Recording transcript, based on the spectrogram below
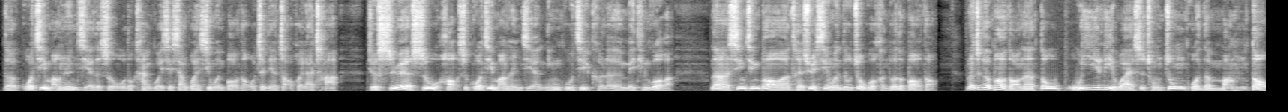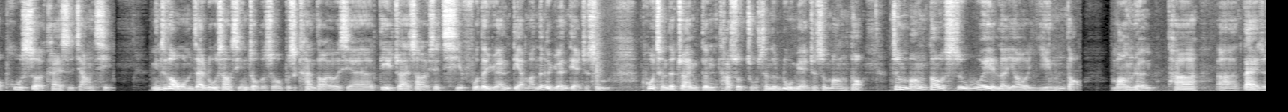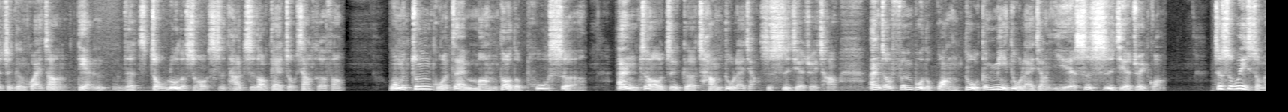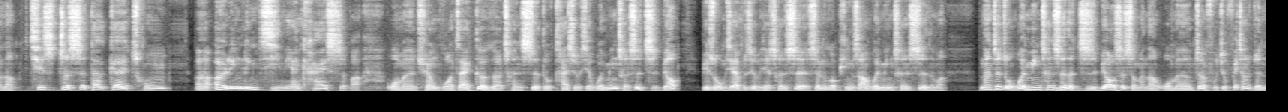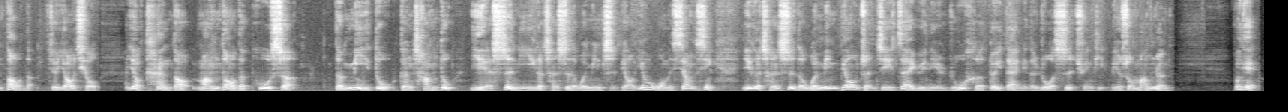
的国际盲人节的时候，我都看过一些相关新闻报道。我这点找回来查，就十月十五号是国际盲人节，您估计可能没听过吧？那《新京报》啊、腾讯新闻都做过很多的报道。那这个报道呢，都无一例外是从中国的盲道铺设开始讲起。你知道我们在路上行走的时候，不是看到有一些地砖上有些起伏的圆点吗？那个圆点就是铺成的砖，跟它所组成的路面就是盲道。这盲道是为了要引导盲人，他呃带着这根拐杖点的走路的时候，使他知道该走向何方。我们中国在盲道的铺设，按照这个长度来讲是世界最长，按照分布的广度跟密度来讲也是世界最广。这是为什么呢？其实这是大概从呃二零零几年开始吧。我们全国在各个城市都开始有些文明城市指标，比如说我们现在不是有些城市是能够评上文明城市的吗？那这种文明城市的指标是什么呢？我们政府就非常人道的，就要求要看到盲道的铺设的密度跟长度，也是你一个城市的文明指标。因为我们相信，一个城市的文明标准之一在于你如何对待你的弱势群体，比如说盲人。OK。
